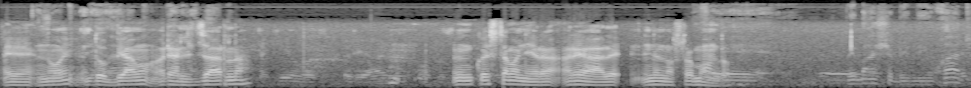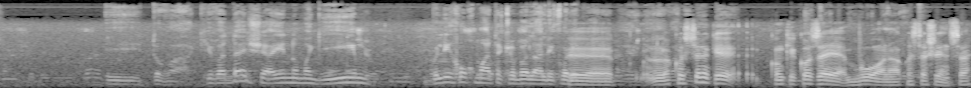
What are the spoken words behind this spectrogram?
e noi dobbiamo realizzarla in questa maniera reale nel nostro mondo. Eh, la questione che con che cosa è buona questa scienza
